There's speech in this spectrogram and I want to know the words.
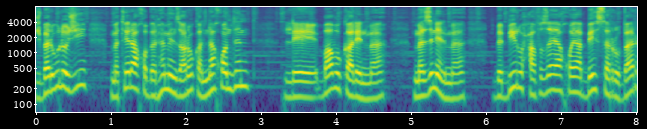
Ji ber wilo jî me têra xwe berhemên zarokan nexwendin, lê bav û kalên me, mezinên me bi bîr û hefizeya xwe ya bê serrûber,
